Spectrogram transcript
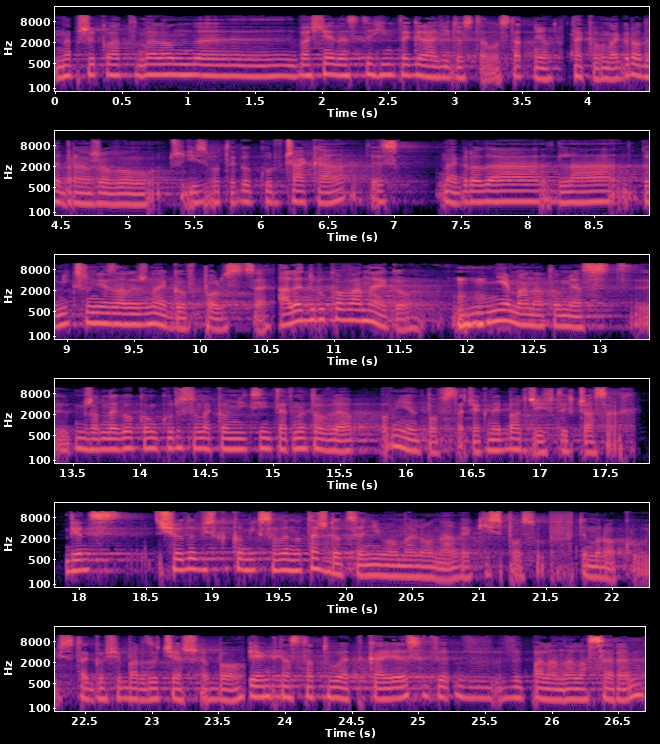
Na przykład Melon, e, właśnie jeden z tych integrali dostał ostatnio taką nagrodę branżową, czyli Złotego Kurczaka. To jest nagroda dla komiksu niezależnego w Polsce, ale drukowanego. Nie ma natomiast e, żadnego konkursu na komiks internetowy, a powinien powstać jak najbardziej w tych czasach. Więc środowisko komiksowe no też doceniło Melona w jakiś sposób w tym roku i z tego się bardzo cieszę, bo piękna statuetka jest wy, wy, wypalana laserem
